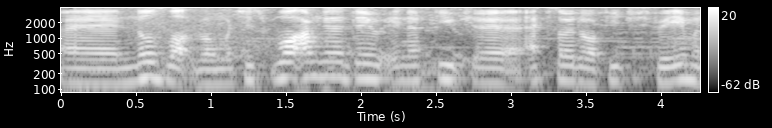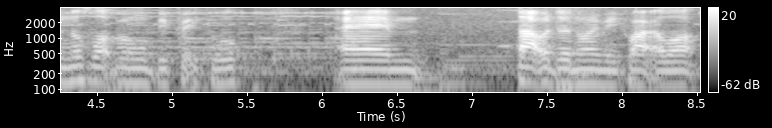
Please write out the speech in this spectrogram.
a Nuzlocke run, which is what I'm to do in a future episode or future stream, a Nuzlocke run would be pretty cool. Um, that would annoy me quite a lot.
